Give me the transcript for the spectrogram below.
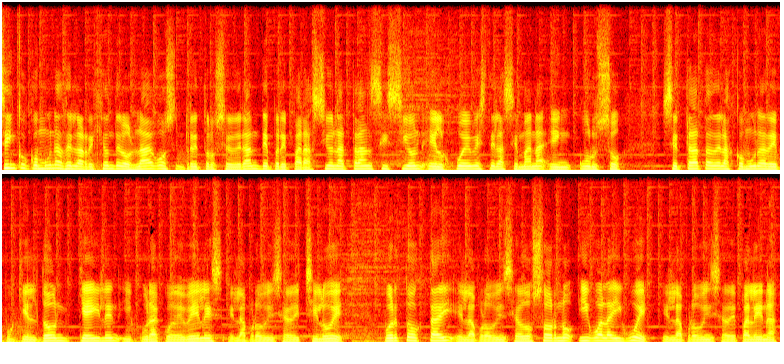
Cinco comunas de la región de los lagos retrocederán de preparación a transición el jueves de la semana en curso. Se trata de las comunas de Puquieldón, Keilen y Curaco de Vélez en la provincia de Chiloé, Puerto Octay en la provincia de Osorno y Gualaigüe en la provincia de Palena.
